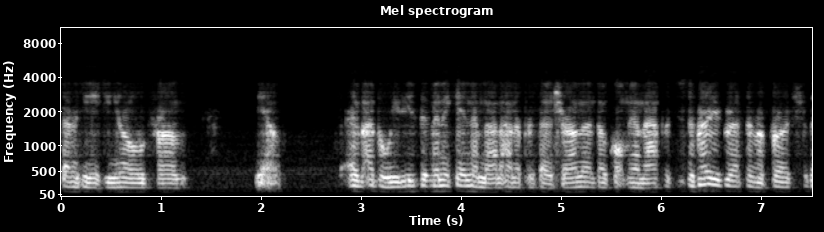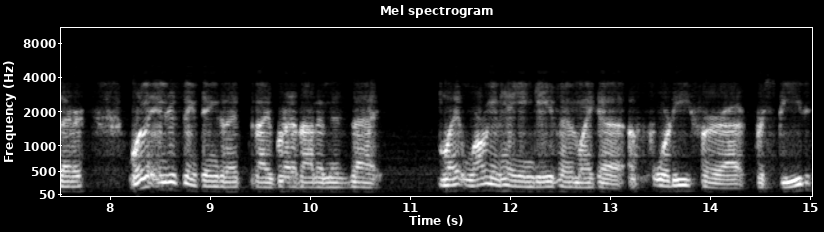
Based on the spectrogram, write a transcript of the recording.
17, 18 year olds from, you know, I, I believe he's Dominican. I'm not 100 percent sure on that. Don't quote me on that, but just a very aggressive approach there. One of the interesting things that I that I read about him is that Light Longenhagen gave him like a, a 40 for uh, for speed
